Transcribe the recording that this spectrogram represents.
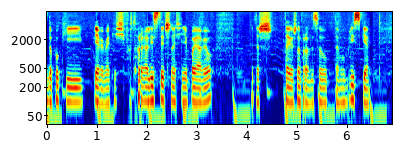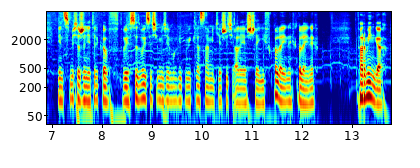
Dopóki, nie wiem, jakieś fotorealistyczne się nie pojawią. Chociaż te już naprawdę są temu bliskie. Więc myślę, że nie tylko w 22 się będziemy mogli tymi klasami cieszyć, ale jeszcze i w kolejnych, kolejnych farmingach.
